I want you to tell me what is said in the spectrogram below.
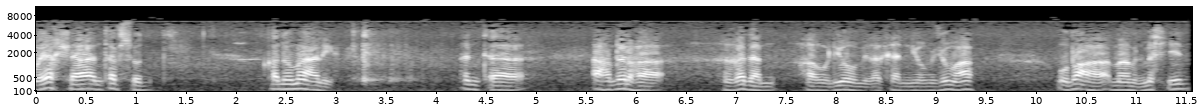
ويخشى أن تفسد. قال ما عليك؟ أنت أحضرها غدا أو اليوم إذا كان يوم جمعة وضعها أمام المسجد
